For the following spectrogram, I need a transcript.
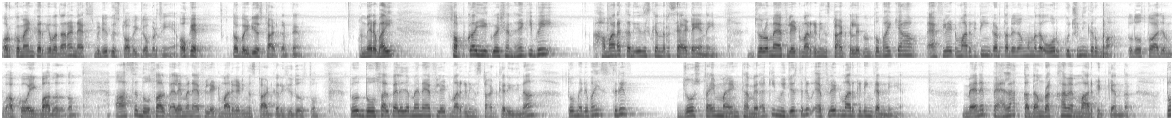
और कमेंट करके बताना नेक्स्ट वीडियो किस टॉपिक के ऊपर चाहिए। ओके तो वीडियो स्टार्ट करते हैं। मेरे भाई, सबका ये क्वेश्चन है कि भाई, हमारा करियर इसके अंदर सेट है या नहीं? चलो मैं एफलेट मार्केटिंग स्टार्ट कर लेता हूँ तो भाई क्या एफलेट मार्केटिंग करता रह जाऊँगा? मतलब और कुछ नहीं करूँगा। तो दोस्तों, आज आपको एक बात बताता हूँ। आज से दो साल पहले मैंने एफलेट मार्केटिंग स्टार्ट करी थी दोस्तों। तो दो साल पहले जब मैंने एफलेट मार्केटिंग स्टार्ट करी थी ना तो मेरे भाई सिर्फ़ जो उस टाइम माइंड था मेरा कि मुझे सिर्फ़ एफलेट मार्केटिंग करनी है। मैंने पहला कदम रखा मैं मार्केट के अंदर। तो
